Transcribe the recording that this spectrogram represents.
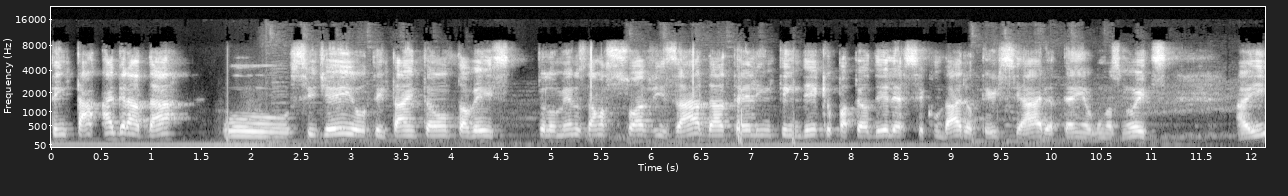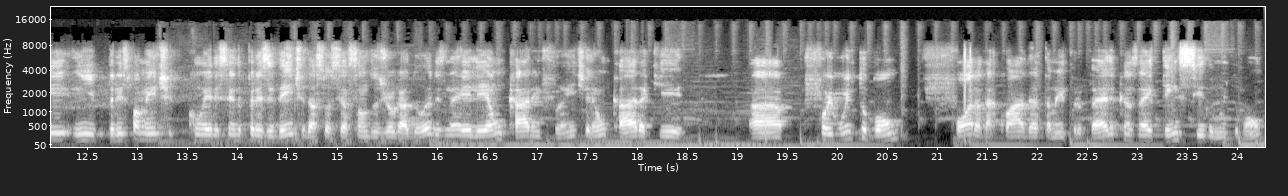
tentar agradar o CJ ou tentar então talvez pelo menos dar uma suavizada até ele entender que o papel dele é secundário ou terciário até em algumas noites. Aí, e principalmente com ele sendo presidente da Associação dos Jogadores, né, ele é um cara influente, ele é um cara que uh, foi muito bom fora da quadra também para o Pelicans, né, e tem sido muito bom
